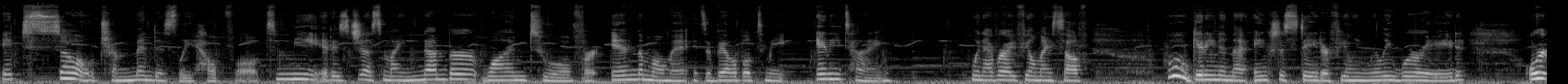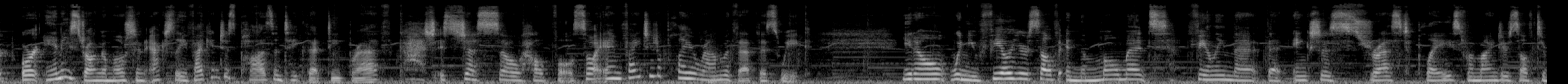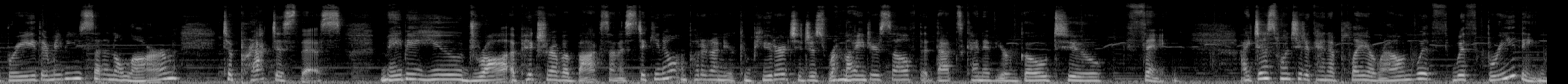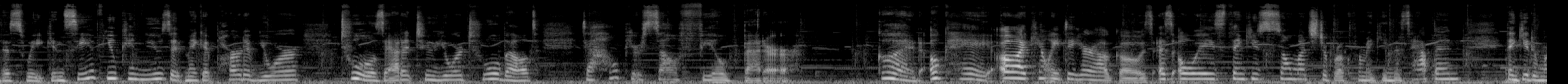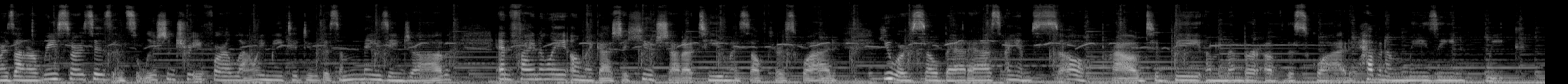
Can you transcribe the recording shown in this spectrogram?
it's so tremendously helpful. To me, it is just my number one tool for in the moment. It's available to me anytime. Whenever I feel myself whew, getting in that anxious state or feeling really worried or or any strong emotion actually if i can just pause and take that deep breath gosh it's just so helpful. So i invite you to play around with that this week. You know when you feel yourself in the moment feeling that that anxious stressed place remind yourself to breathe or maybe you set an alarm to practice this maybe you draw a picture of a box on a sticky note and put it on your computer to just remind yourself that that's kind of your go-to thing I just want you to kind of play around with with breathing this week and see if you can use it, make it part of your tools, add it to your tool belt to help yourself feel better. Good. Okay. Oh, I can't wait to hear how it goes. As always, thank you so much to Brooke for making this happen. Thank you to Marzano Resources and Solution Tree for allowing me to do this amazing job. And finally, oh my gosh, a huge shout out to you, my self care squad. You are so badass. I am so proud to be a member of the squad. Have an amazing week.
